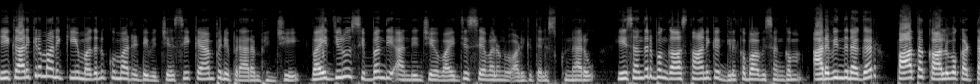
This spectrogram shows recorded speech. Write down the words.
ఈ కార్యక్రమానికి మదన్ కుమార్ రెడ్డి విచ్చేసి క్యాంపుని ప్రారంభించి వైద్యులు సిబ్బంది అందించే వైద్య సేవలను అడిగి తెలుసుకున్నారు. ఈ సందర్భంగా స్థానిక గిలకబావి సంఘం అరవింద్ నగర్ పాత కాలువకట్ట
